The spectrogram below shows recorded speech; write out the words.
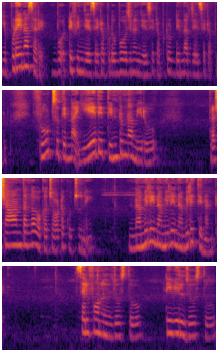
ఎప్పుడైనా సరే బో టిఫిన్ చేసేటప్పుడు భోజనం చేసేటప్పుడు డిన్నర్ చేసేటప్పుడు ఫ్రూట్స్ తిన్నా ఏది తింటున్నా మీరు ప్రశాంతంగా ఒక చోట కూర్చుని నమిలి నమిలి నమిలి తినండి. సెల్ ఫోన్లు చూస్తూ టీవీలు చూస్తూ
